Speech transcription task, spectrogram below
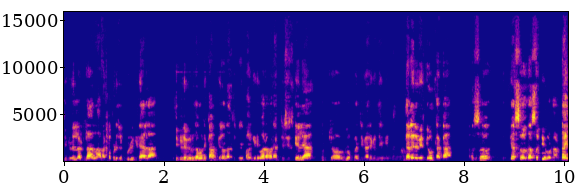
तिकडे लढला नाला कपडे झटकून इकडे आला तिकडे विरोधामध्ये काम केलं जातं तुम्ही भांगडी मारामारी आमच्याशीच केल्या आमच्या लोकांचे कार्यकर्ते त्याला लगेच घेऊन टाका. असं इतक्या सहजासहजी होणार नाही.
